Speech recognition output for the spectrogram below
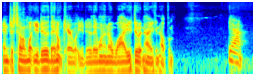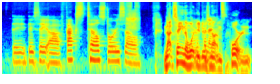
and just tell them what you do, they don't care what you do. They want to know why you do it and how you can help them. Yeah. They they say uh facts tell, stories sell. Not saying that what you do is not important,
